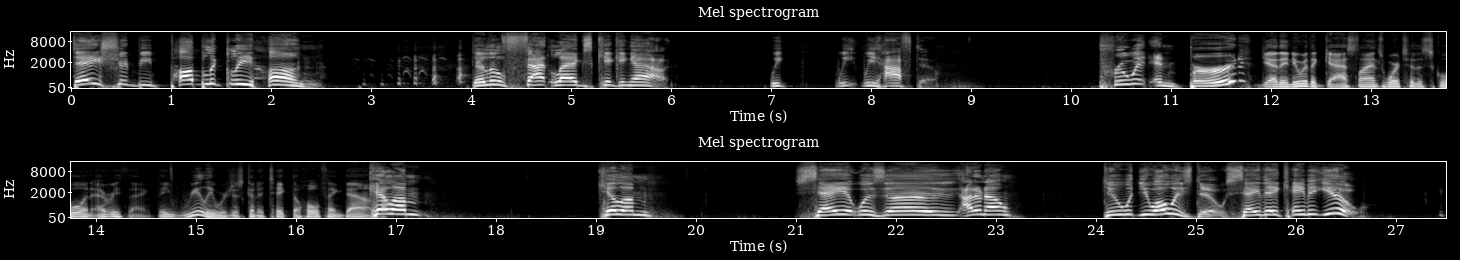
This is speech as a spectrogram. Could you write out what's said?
They should be publicly hung. Their little fat legs kicking out. We we we have to. Pruitt and Bird? Yeah, they knew where the gas lines were to the school and everything. They really were just going to take the whole thing down. Kill him. Kill him. Say it was, uh, I don't know. Do what you always do. Say they came at you.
